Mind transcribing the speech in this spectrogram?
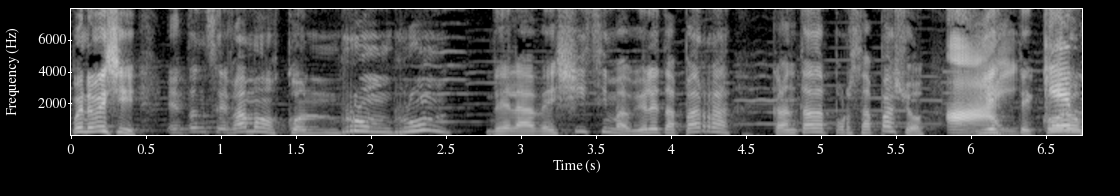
Bueno, Belli, entonces vamos con Rum Rum de la bellísima Violeta Parra, cantada por Zapallo. Ay, y este coro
